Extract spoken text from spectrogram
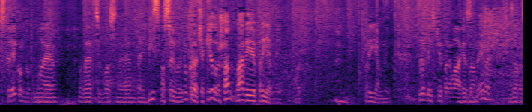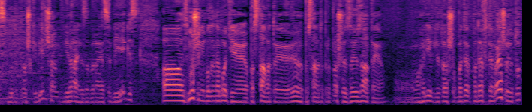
з криком допомагає верці, власне, найбільш пасивою. Ну, коротше, кіл Рошан наві приємний. От. Приємний. Трипільські переваги за ними. Зараз буде трошки більше. Юрай забирає собі Єгіс. Змушені були на боті поставити, е, поставити, перепрошую, заюзати голів для того, щоб подефти вежу. І тут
